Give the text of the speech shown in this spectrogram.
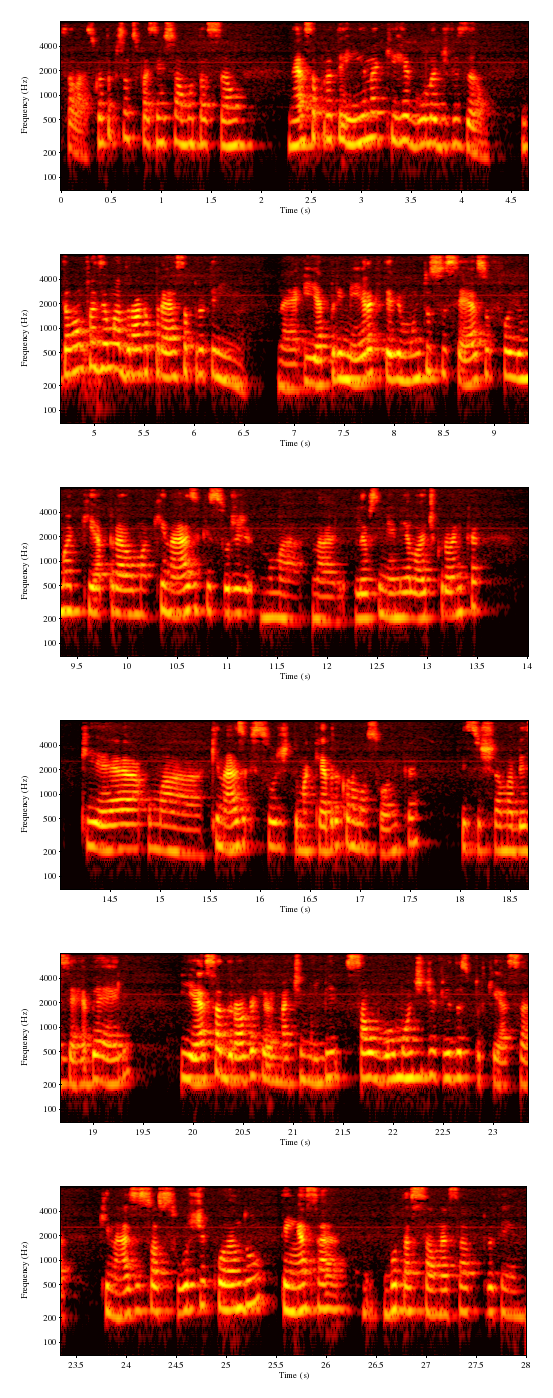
sei lá, 50% dos pacientes têm uma mutação nessa proteína que regula a divisão. Então, vamos fazer uma droga para essa proteína. Né? E a primeira que teve muito sucesso foi uma que é para uma quinase que surge numa, na leucemia mieloide crônica, que é uma quinase que surge de uma quebra cromossômica, que se chama BCRBL, e essa droga, que é o imatinib, salvou um monte de vidas, porque essa quinase só surge quando tem essa mutação nessa proteína.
